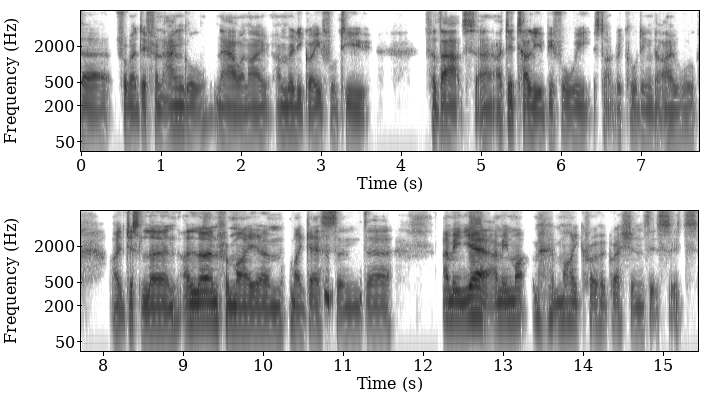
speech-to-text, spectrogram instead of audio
uh, from a different angle now. And i i'm really grateful to you for that. Uh, I did tell you before we start recording that I will. I just learn. I learn from my um my guests, and uh, I mean, yeah, I mean, my, microaggressions. It's it's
